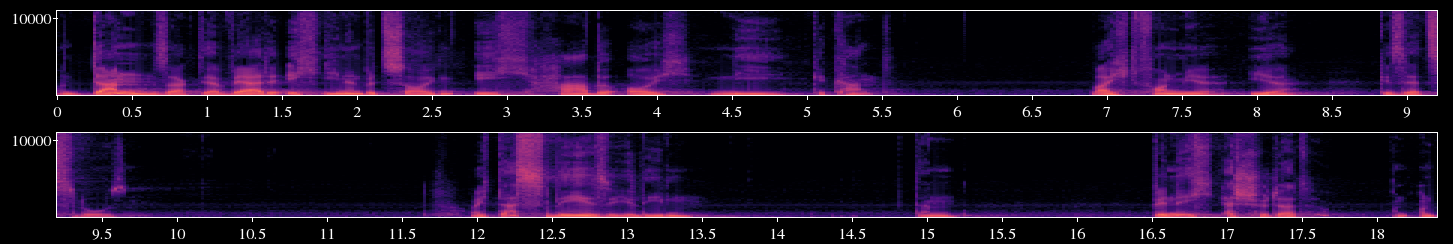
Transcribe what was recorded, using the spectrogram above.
Und dann, sagt er, werde ich ihnen bezeugen, ich habe euch nie gekannt. Weicht von mir, ihr Gesetzlosen. Wenn ich das lese, ihr Lieben, dann bin ich erschüttert und, und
